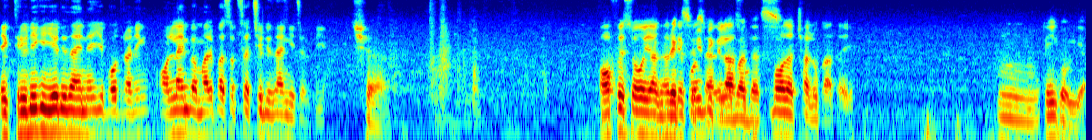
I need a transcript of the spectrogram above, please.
एक थ्री की ये डिज़ाइन है ये बहुत रनिंग ऑनलाइन पे हमारे पास सबसे अच्छी डिज़ाइन ये चलती है। अच्छा। ऑफ़िस हो या घर के कोई भी गिलास बहुत अच्छा लुक आता है ये। ठीक हो गया।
